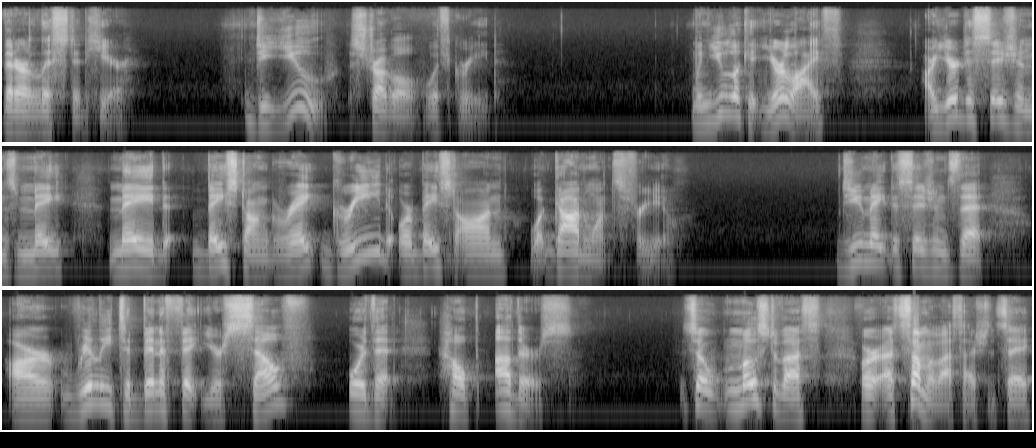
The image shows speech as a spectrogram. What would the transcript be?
that are listed here. Do you struggle with greed? When you look at your life, are your decisions made, made based on great greed or based on what God wants for you? Do you make decisions that are really to benefit yourself or that help others? So, most of us, or uh, some of us, I should say,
